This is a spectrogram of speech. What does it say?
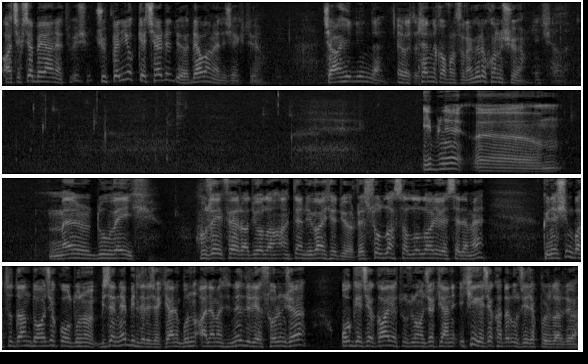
Açıkça beyan etmiş. Cübbeli yok geçerli diyor. Devam edecek diyor. Cahilliğinden. Evet hocam. Kendi kafasına göre konuşuyor. İnşallah. İbni e, Merduveyh Huzeyfe radıyallahu anh'ten rivayet ediyor. Resulullah sallallahu aleyhi ve selleme güneşin batıdan doğacak olduğunu bize ne bildirecek? Yani bunun alameti nedir diye sorunca o gece gayet uzun olacak yani iki gece kadar uzayacak buyurdular diyor.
